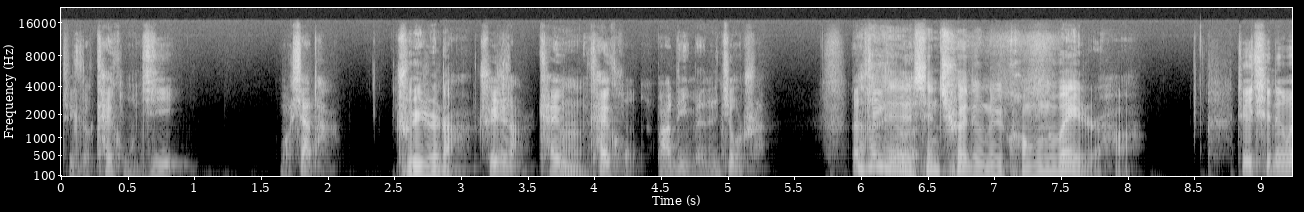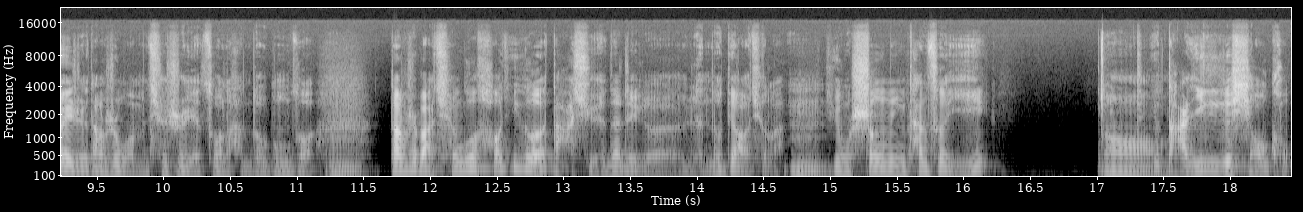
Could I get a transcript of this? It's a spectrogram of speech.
这个开孔机往下打。垂直打。垂直打开嗯开孔，把里面的人救出来。那这个先确定这矿工的位置哈。这个确定位置，当时我们确实也做了很多工作。嗯当时把全国好几个大学的这个人都调去了，嗯用生命探测仪哦。就打一个一个小孔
